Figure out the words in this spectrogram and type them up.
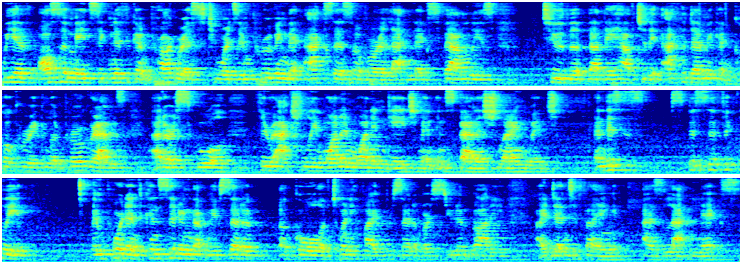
We have also made significant progress towards improving the access of our Latinx families to the, that they have to the academic and co-curricular programs at our school through actually one-on-one -on -one engagement in Spanish language. And this is specifically important considering that we've set a, a goal of 25% of our student body identifying as Latinx.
